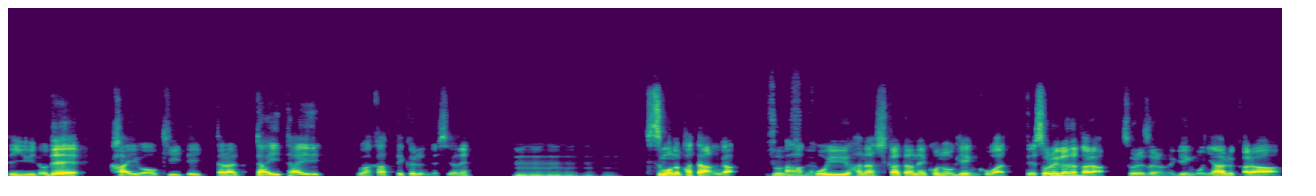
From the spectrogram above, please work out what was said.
ていうので、会話を聞いていったら、大体分かってくるんですよね。うんうんうんうんうん。質問のパターンが。そうですね。あこういう話し方ね、この言語はって。それがだから、それぞれの言語にあるから、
